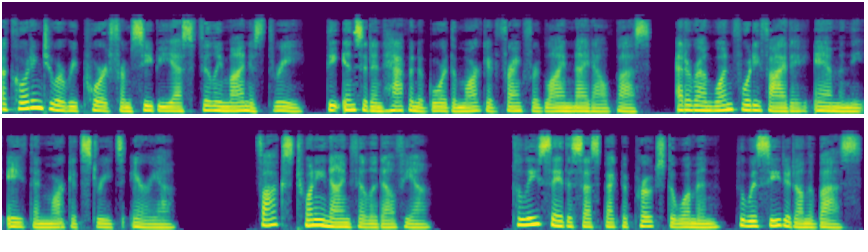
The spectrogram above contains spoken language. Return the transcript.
According to a report from CBS Philly 3, the incident happened aboard the Market Frankford Line Night Owl bus at around 1:45 a.m. in the 8th and Market Streets area. Fox 29 Philadelphia. Police say the suspect approached the woman, who was seated on the bus.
